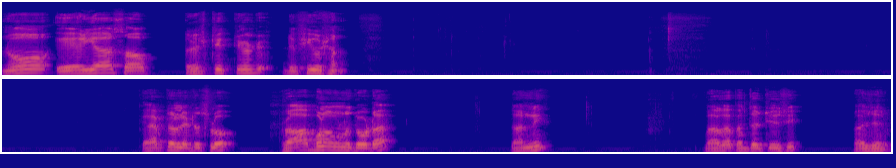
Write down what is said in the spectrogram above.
No areas of restricted diffusion. Capital లెటర్స్లో ప్రాబ్లం ఉన్న చోట దాన్ని బాగా పెద్ద చేసి రాశారు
